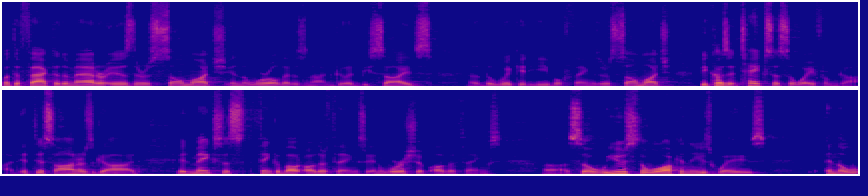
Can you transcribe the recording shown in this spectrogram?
but the fact of the matter is, there is so much in the world that is not good besides the wicked, evil things. There's so much because it takes us away from God, it dishonors God, it makes us think about other things and worship other things. Uh, so we used to walk in these ways in the,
